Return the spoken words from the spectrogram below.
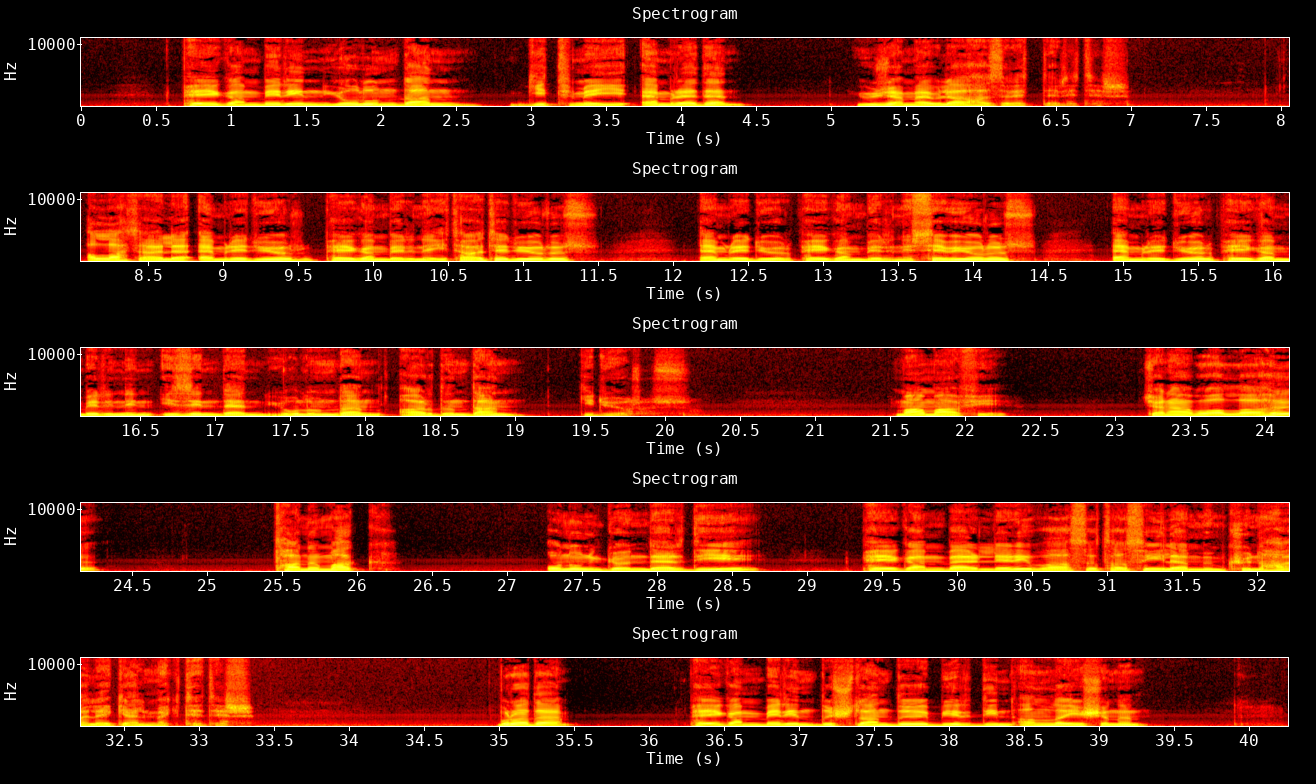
peygamberin yolundan gitmeyi emreden Yüce Mevla Hazretleridir. Allah Teala emrediyor, peygamberine itaat ediyoruz. Emrediyor, peygamberini seviyoruz. Emrediyor, peygamberinin izinden, yolundan, ardından gidiyoruz. Ma mafi Cenab-ı Allah'ı tanımak onun gönderdiği peygamberleri vasıtasıyla mümkün hale gelmektedir. Burada peygamberin dışlandığı bir din anlayışının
